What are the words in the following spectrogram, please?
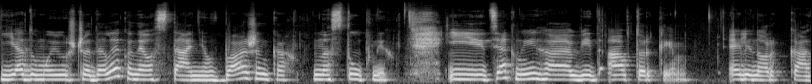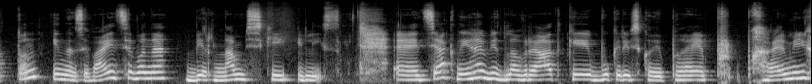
я думаю, що далеко не остання в бажанках наступних. І ця книга від авторки Елінор Каттон, і називається вона Бірнамський ліс. Е, Ця книга від лауреатки Букерівської премії.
